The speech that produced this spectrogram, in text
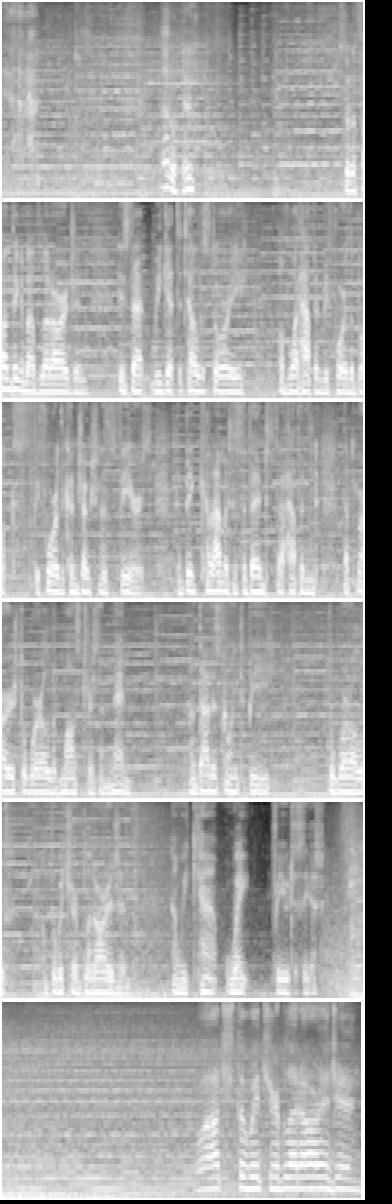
Yeah. That'll do. So the fun thing about Blood Origin is that we get to tell the story of what happened before the books, before the conjunction of spheres, the big calamitous event that happened that merged the world of monsters and men. And that is going to be the world of The Witcher Blood Origin. And we can't wait for you to see it. Watch The Witcher Blood Origin.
